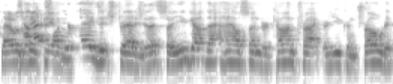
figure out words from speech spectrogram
that was now a big that's on payment. your exit strategy. That's so you got that house under contract or you controlled it.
